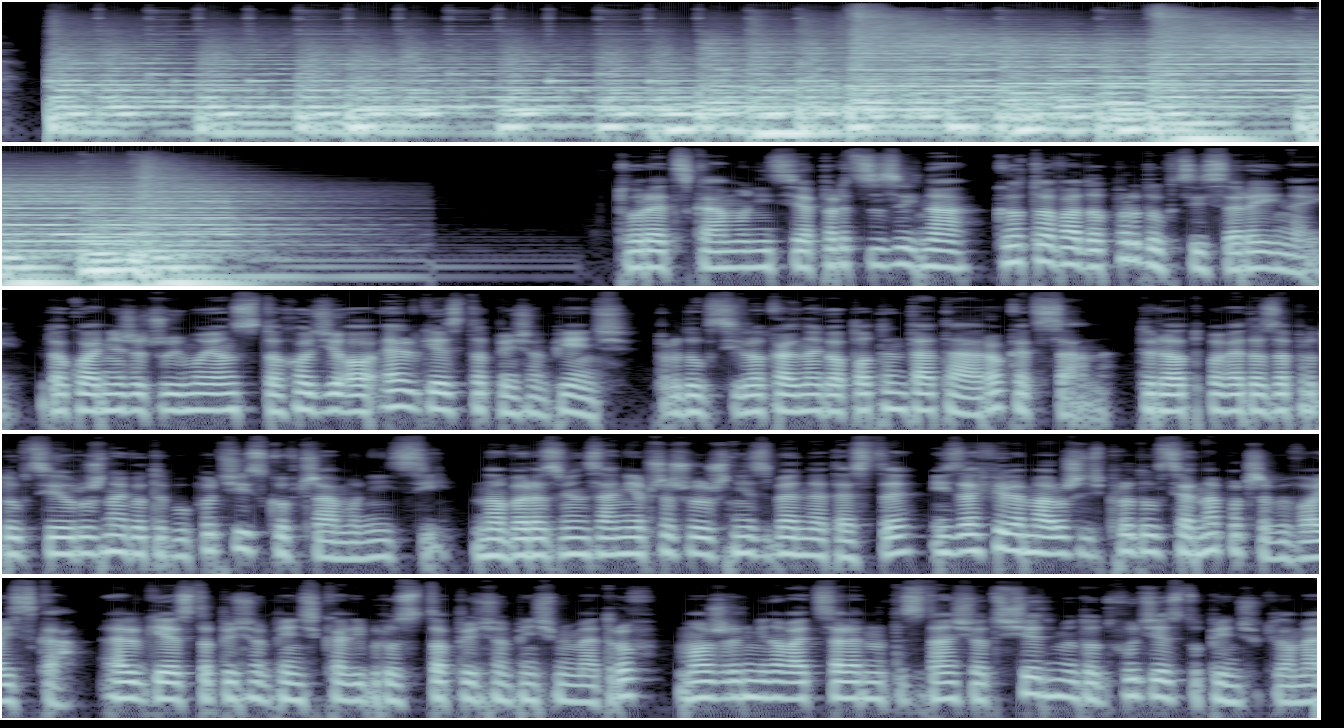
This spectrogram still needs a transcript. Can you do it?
Turecka amunicja precyzyjna gotowa do produkcji seryjnej. Dokładnie rzecz ujmując, to chodzi o LG-155, produkcji lokalnego potentata Rocket Sun, który odpowiada za produkcję różnego typu pocisków czy amunicji. Nowe rozwiązanie przeszło już niezbędne testy i za chwilę ma ruszyć produkcja na potrzeby wojska. LG-155 kalibru 155 mm może eliminować cele na dystansie od 7 do 25 km.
